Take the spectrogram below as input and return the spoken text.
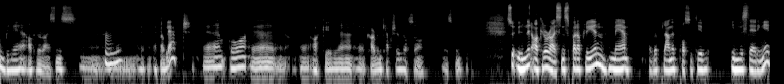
ble Aker Horizons mm. etablert. Og Aker Carbon Capture ble også spunnet ut. Så under Aker Horizons-paraplyen med Planet Positive investeringer,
